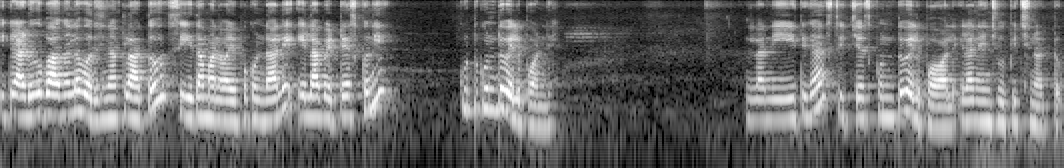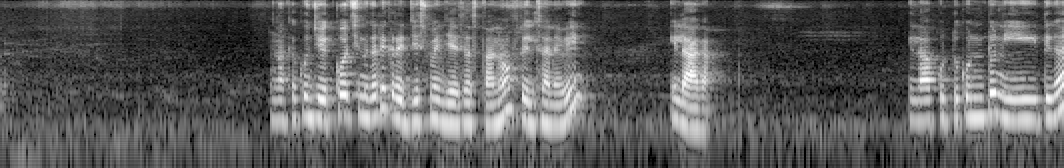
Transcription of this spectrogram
ఇక్కడ అడుగు భాగంలో ఒరిజినల్ క్లాత్ సీదా మన వైపుకు ఉండాలి. ఇలా పెట్టేసుకుని కుట్టుకుంటూ వెళ్ళిపోండి. ఇలా నీట్గా స్టిచ్ చేసుకుంటూ వెళ్ళిపోవాలి. ఇలా నేను చూపించినట్టు. నాకు కొంచెం ఎక్కువ వచ్చింది కదా ఇక్కడ అడ్జస్ట్మెంట్ చేసేస్తాను ఫ్రిల్స్ అనేవి. ఇలాగా. ఇలా కుట్టుకుంటూ నీట్గా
